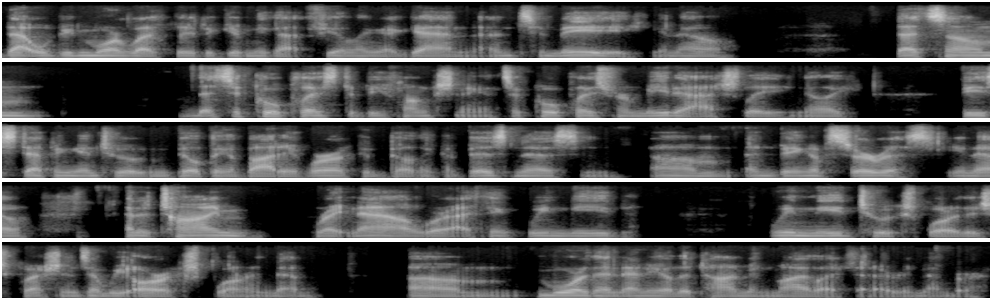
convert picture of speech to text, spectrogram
that will be more likely to give me that feeling again. And to me, you know, that's um that's a cool place to be functioning. It's a cool place for me to actually, you know, like be stepping into and building a body of work and building a business and um, and being of service you know at a time right now where i think we need we need to explore these questions and we are exploring them um, more than any other time in my life that i remember.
